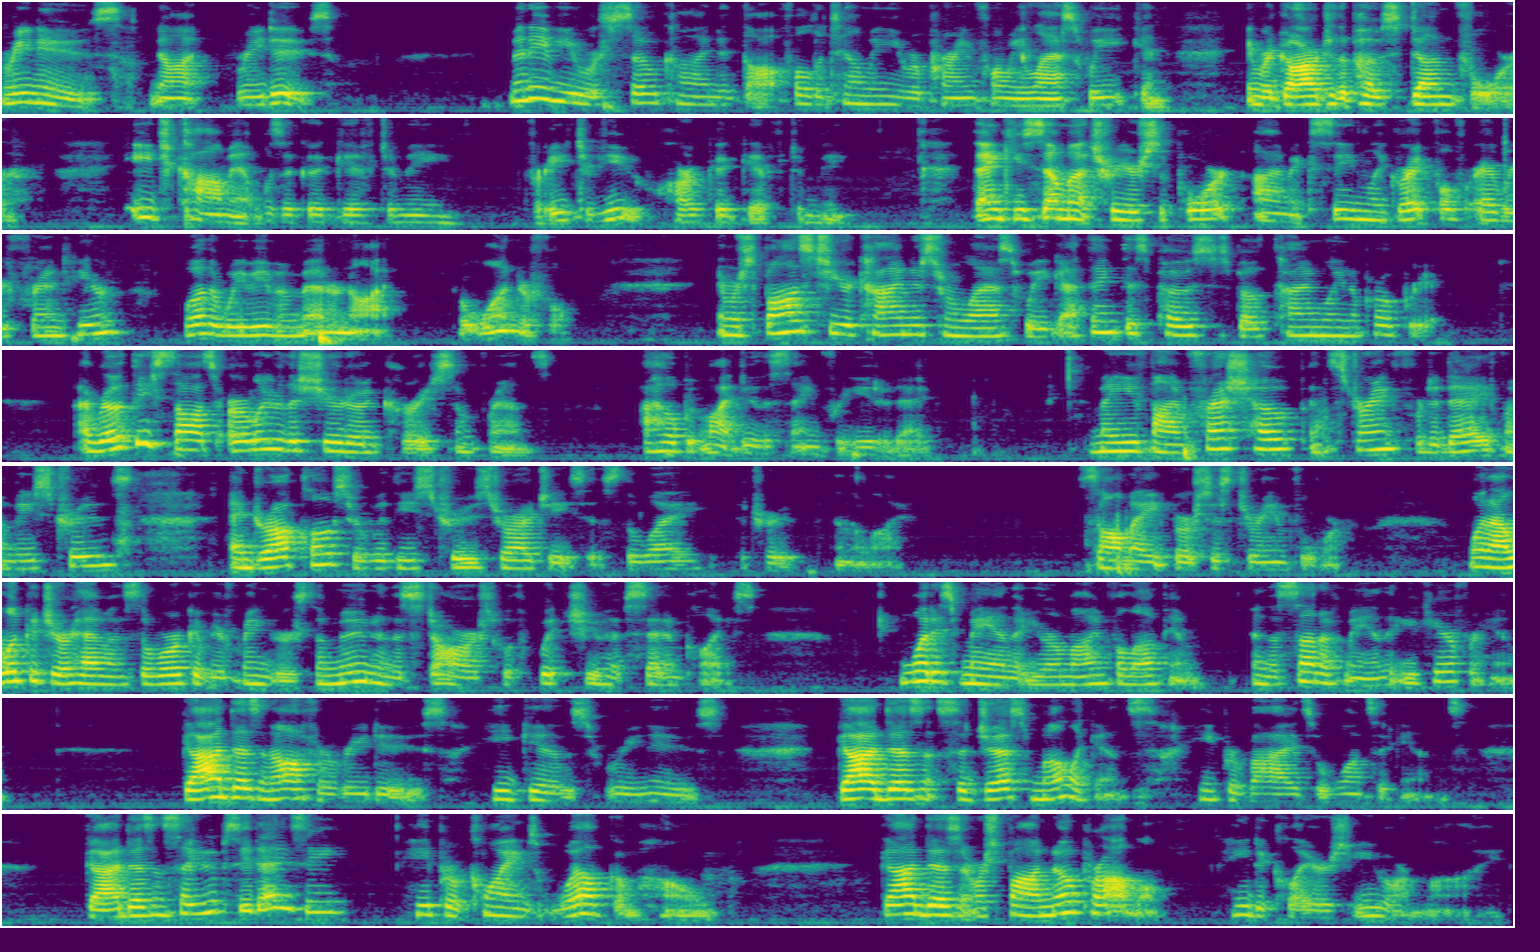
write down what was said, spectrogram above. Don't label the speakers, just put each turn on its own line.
Renews, not redos. Many of you were so kind and thoughtful to tell me you were praying for me last week and in regard to the post done for. Each comment was a good gift to me. For each of you are a good gift to me. Thank you so much for your support. I'm exceedingly grateful for every friend here, whether we've even met or not. You're wonderful. In response to your kindness from last week, I think this post is both timely and appropriate. I wrote these thoughts earlier this year to encourage some friends. I hope it might do the same for you today. May you find fresh hope and strength for today from these truths and draw closer with these truths to our Jesus, the way, the truth, and the life. Psalm 8, verses 3 and 4. When I look at your heavens, the work of your fingers, the moon and the stars with which you have set in place, what is man that you are mindful of him, and the Son of Man that you care for him? God doesn't offer redos, He gives renews. God doesn't suggest mulligans, He provides once agains. God doesn't say oopsie daisy, He proclaims welcome home. God doesn't respond no problem, He declares you are mine.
